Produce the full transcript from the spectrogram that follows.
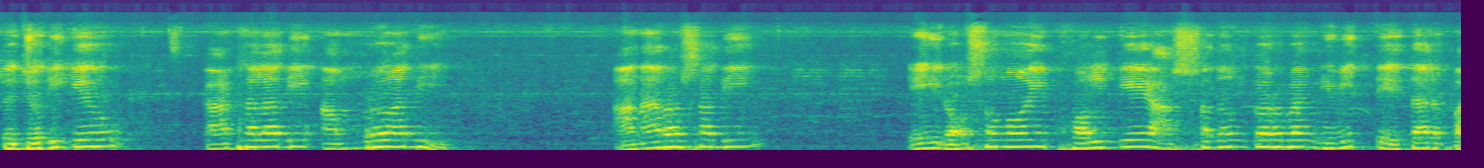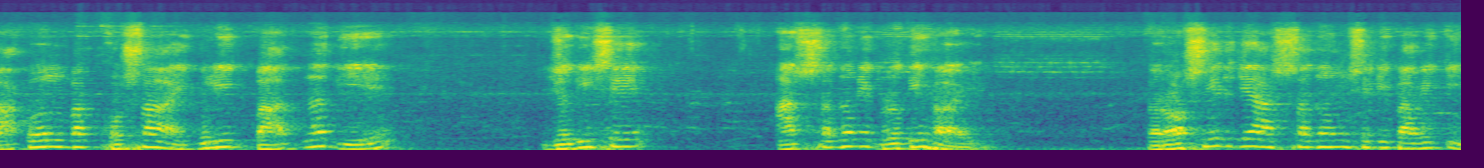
তো যদি কেউ কাঁঠাল আদি, আম্র আদি, আনারস আদি এই রসময় ফলকে আস্বাদন করবার নিমিত্তে তার বাকল বা খোসা এগুলি বাদ না দিয়ে যদি সে আস্বাদনে ব্রতী হয়, রসের যে আস্বাদন সেটি পাবে কি?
